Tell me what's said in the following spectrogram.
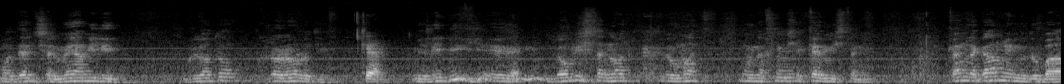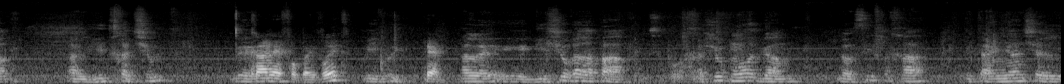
מודל של 100 מילים, גלוטו כרונולוגי. כן. מליבי אה, לא משתנות לעומת מונחים שכן משתנים. כאן לגמרי מדובר על התחדשות. כאן איפה? בעברית? בעברית. כן. על אה, גישור על הפער. חשוב מאוד גם להוסיף לך את העניין של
